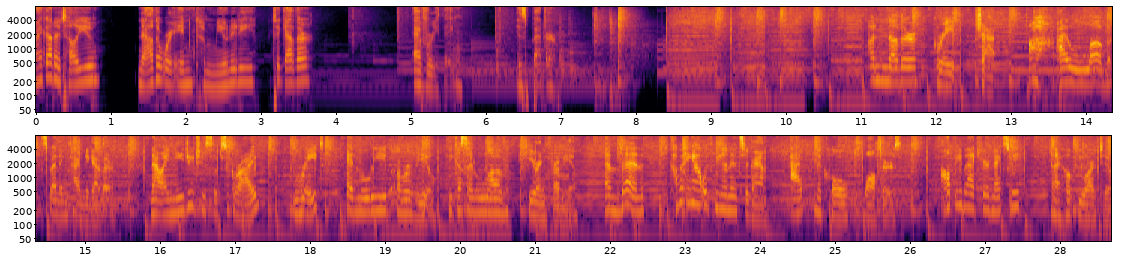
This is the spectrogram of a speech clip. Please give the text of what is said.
I got to tell you, now that we're in community together, everything is better. Another great chat. Oh, I love spending time together. Now, I need you to subscribe, rate, and leave a review because I love hearing from you. And then come hang out with me on Instagram at Nicole Walters. I'll be back here next week, and I hope you are too.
